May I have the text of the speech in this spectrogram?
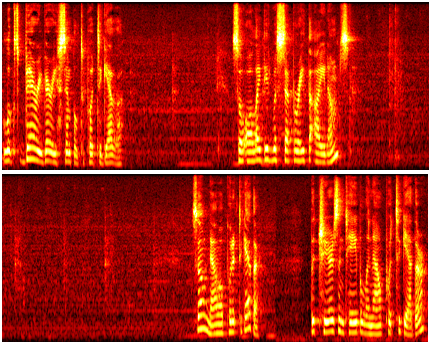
Looks very, very simple to put together. So all I did was separate the items. So now I'll put it together. The chairs and table are now put together.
